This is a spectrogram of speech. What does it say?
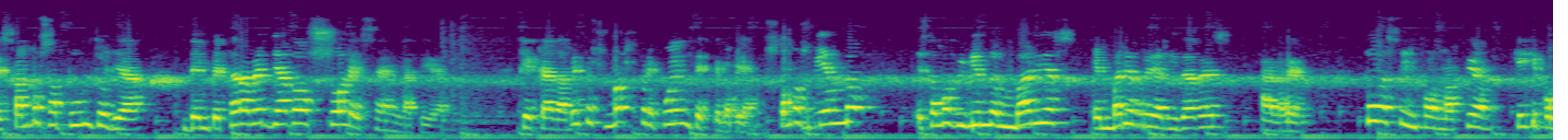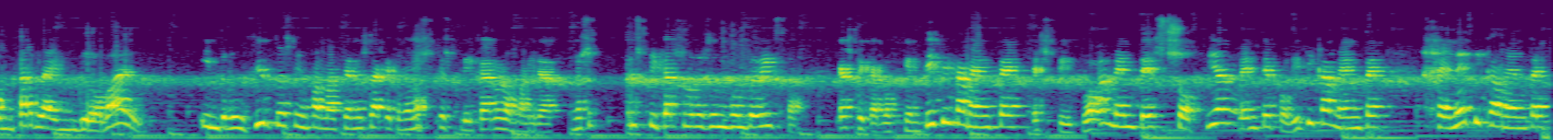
estamos a punto ya de empezar a ver ya dos soles en la Tierra, que cada vez es más frecuente que lo veamos. Estamos viendo estamos viviendo en varias, en varias realidades a la vez. Toda esta información, que hay que contarla en global, introducir toda esta información es la que tenemos que explicar a la humanidad. No se puede explicar solo desde un punto de vista, hay que explicarlo científicamente, espiritualmente, socialmente, políticamente, genéticamente,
